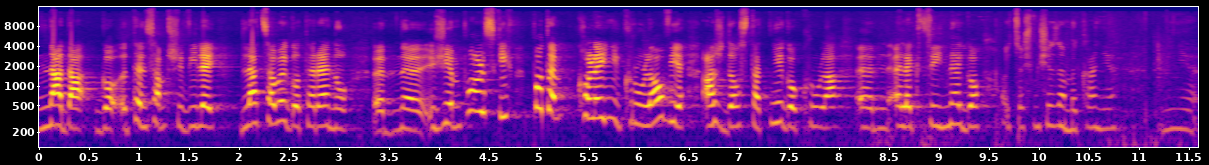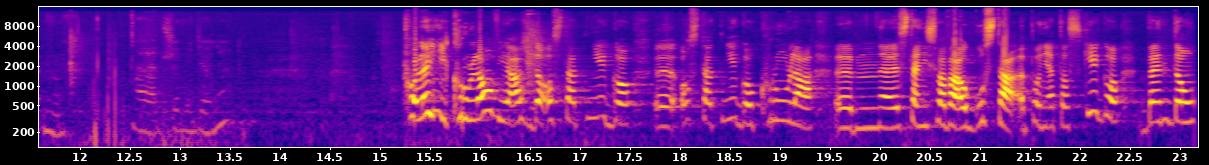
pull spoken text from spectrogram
nada go, ten sam przywilej dla całego terenu e, ziem polskich. Potem kolejni królowie, aż do ostatniego króla elekcyjnego. Oj, coś mi się zamyka, nie, mm, e, przewidzenie. Kolejni królowie, aż do ostatniego, e, ostatniego króla Stanisława Augusta Poniatowskiego, będą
